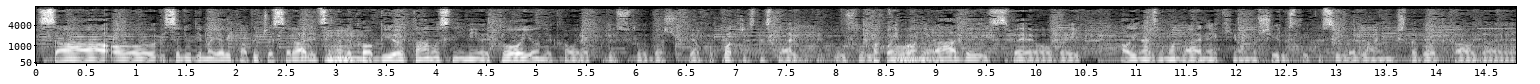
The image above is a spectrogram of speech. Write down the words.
sa o, i sa ljudima je li kao pričao sa radnicima Mm. onda kao bio je tamo snimio je to i onda je kao rekao da su to baš jako potresne stvari uslovi Pa kojima oni da. rade i sve ovaj ali ne znam on daje neki ono širu sliku silver lining šta god kao da je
